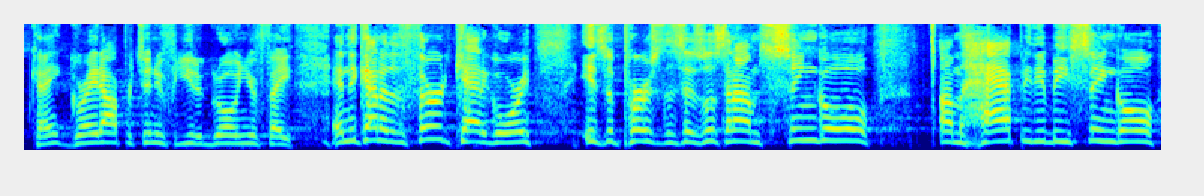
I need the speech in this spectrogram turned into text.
Okay? Great opportunity for you to grow in your faith. And then, kind of the third category is the person that says, Listen, I'm single, I'm happy to be single.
